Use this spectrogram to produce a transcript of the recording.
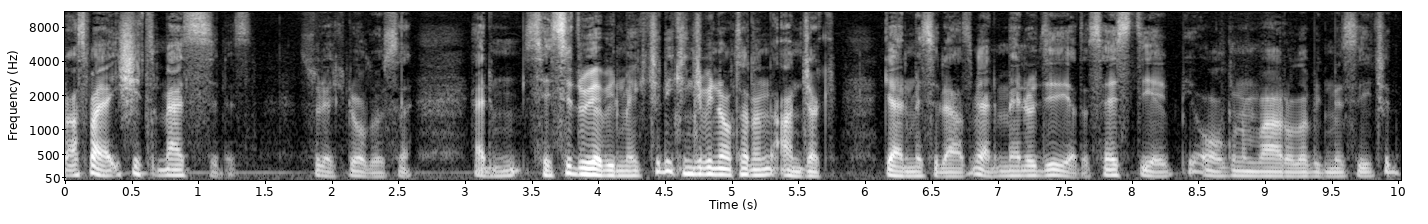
basmaya işitmezsiniz sürekli olursa. Yani sesi duyabilmek için ikinci bir notanın ancak gelmesi lazım. Yani melodi ya da ses diye bir olgunun var olabilmesi için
